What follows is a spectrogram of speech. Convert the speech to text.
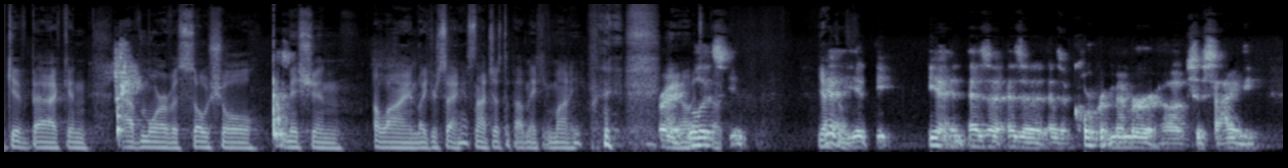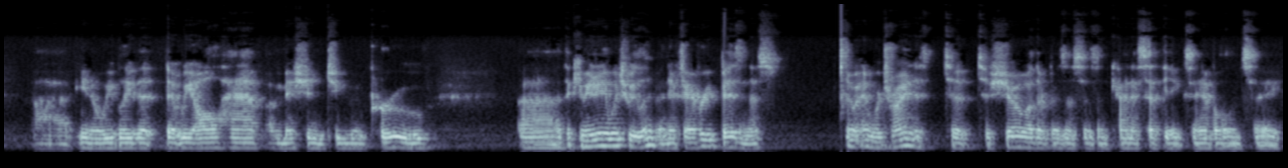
give back and have more of a social mission aligned. Like you're saying, it's not just about making money. right. know, well, it's, it's yeah, yeah, it, it, yeah. As a as a as a corporate member of society, uh, you know, we believe that that we all have a mission to improve uh, the community in which we live in. If every business and we're trying to, to, to show other businesses and kind of set the example and say,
